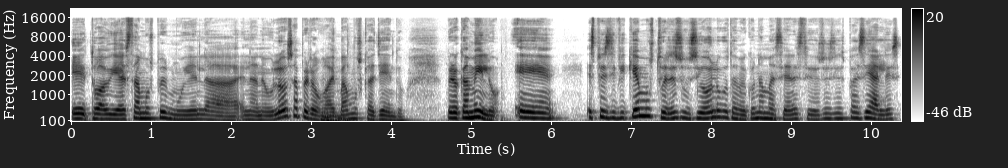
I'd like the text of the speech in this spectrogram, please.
eh, todavía estamos pues muy en la, en la nebulosa, pero ahí vamos cayendo. Pero Camilo, eh, especifiquemos, tú eres sociólogo también con una maestría en estudios socioespaciales.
